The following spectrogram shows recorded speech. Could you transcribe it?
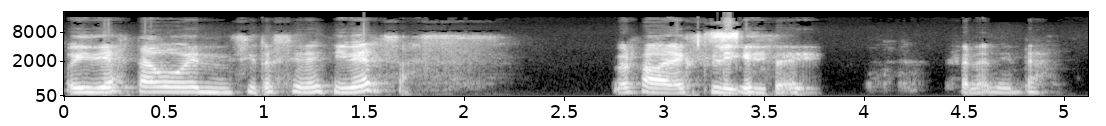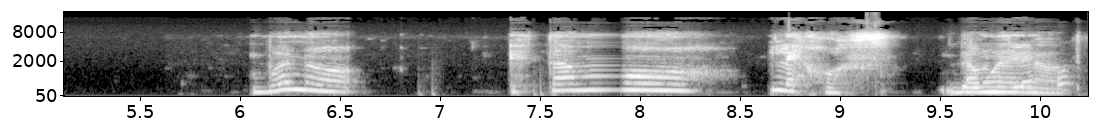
Hoy día estamos en situaciones diversas. Por favor, explíquese. Con Anita. Bueno, estamos lejos de una la otra.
